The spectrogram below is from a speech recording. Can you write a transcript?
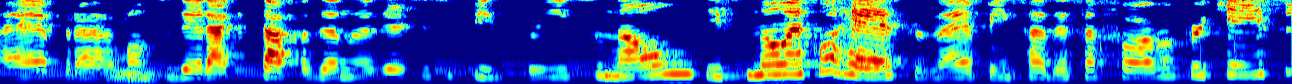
né, para considerar que está fazendo um exercício físico. E isso não, isso não é correto, né, pensar dessa forma, porque isso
